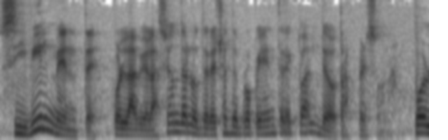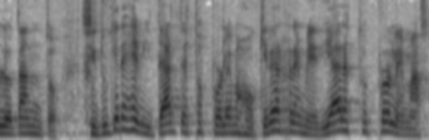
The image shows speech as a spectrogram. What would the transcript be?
civilmente por la violación de los derechos de propiedad intelectual de otras personas. Por lo tanto, si tú quieres evitarte estos problemas o quieres remediar estos problemas,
